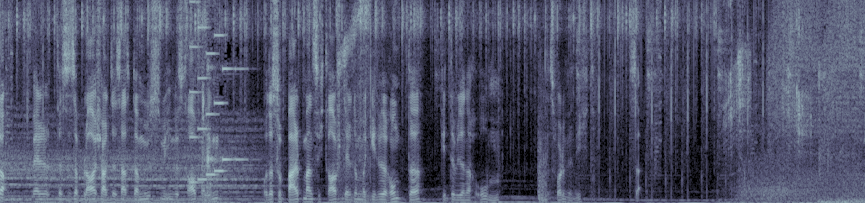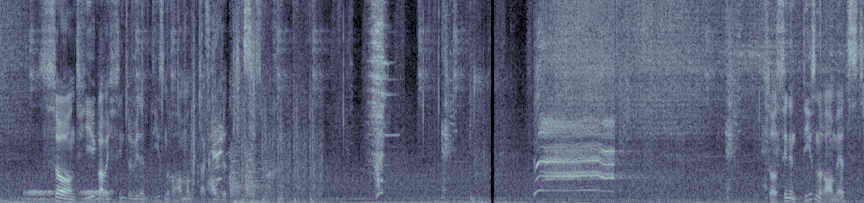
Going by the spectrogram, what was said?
So, weil das ist ein blauer Schalter, das heißt, da müssen wir irgendwas drauflegen. Oder sobald man sich draufstellt und man geht wieder runter, geht er wieder nach oben. Das wollen wir nicht. So. So, und hier, glaube ich, sind wir wieder in diesem Raum und da können wir dieses machen. So, sind in diesem Raum jetzt.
